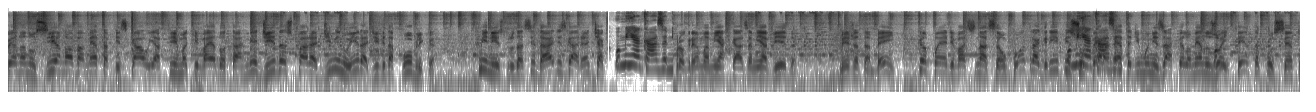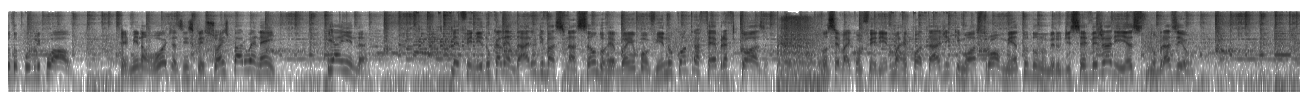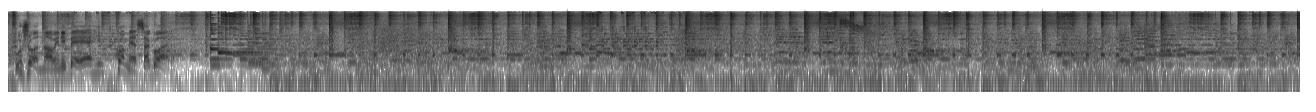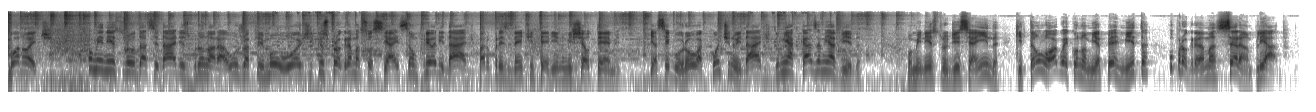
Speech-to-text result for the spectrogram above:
Governo anuncia nova meta fiscal e afirma que vai adotar medidas para diminuir a dívida pública. Ministro das Cidades garante a o Minha Casa programa Minha Casa Minha Vida. Veja também, campanha de vacinação contra a gripe O Minha supera Casa- a meta de imunizar pelo menos 80% do público-alvo. Terminam hoje as inscrições para o Enem. E ainda, definido o calendário de vacinação do rebanho bovino contra a febre aftosa. Você vai conferir uma reportagem que mostra o aumento do número de cervejarias no Brasil. O Jornal NBR começa agora. Boa noite. O ministro das Cidades, Bruno Araújo, afirmou hoje que os programas sociais são prioridade para o presidente interino Michel Temer e assegurou a continuidade do Minha Casa Minha Vida. O ministro disse ainda que, tão logo a economia permita, o programa será ampliado.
